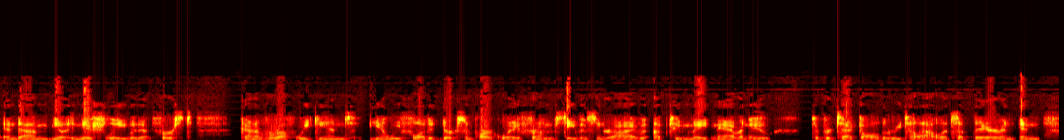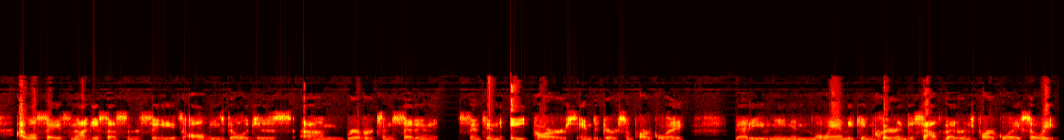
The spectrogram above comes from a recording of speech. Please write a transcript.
And um, you know, initially with that first kind of rough weekend, you know, we flooded Dirksen Parkway from Stevenson Drive up to Maiden Avenue to protect all the retail outlets up there. And, and I will say it's not just us in the city; it's all these villages. Um, Riverton sent in sent in eight cars into Dirksen Parkway that evening, and Loami came clear into South Veterans Parkway. So we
